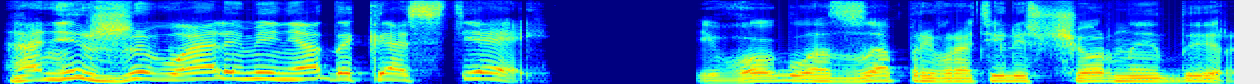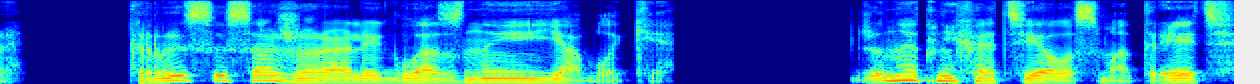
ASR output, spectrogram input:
«Они сживали меня до костей!» Его глаза превратились в черные дыры. Крысы сожрали глазные яблоки. Джанет не хотела смотреть,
